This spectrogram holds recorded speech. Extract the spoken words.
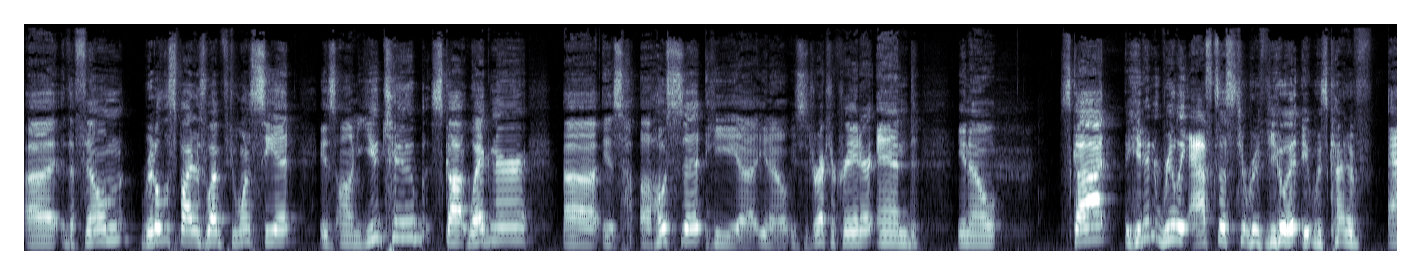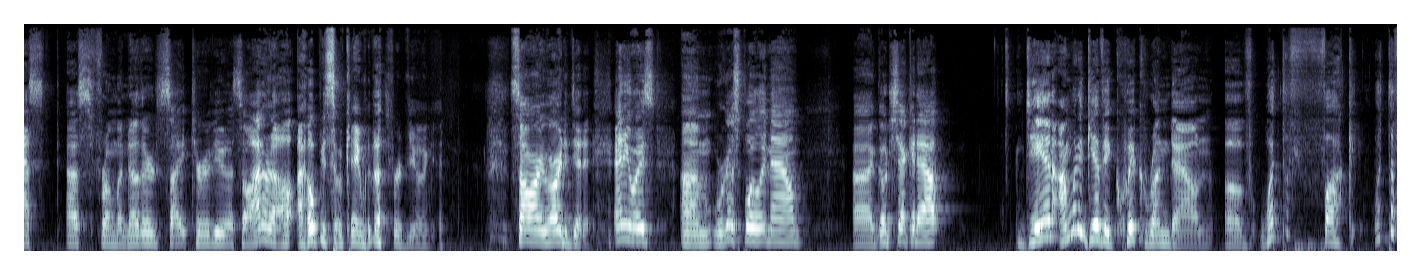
uh, the film riddle the spider's web if you want to see it is on youtube scott wegener uh, is uh, hosts it he uh, you know he's the director creator and you know Scott, he didn't really ask us to review it. It was kind of asked us from another site to review it. So I don't know. I hope he's okay with us reviewing it. Sorry, we already did it. Anyways, um, we're gonna spoil it now. Uh, go check it out. Dan, I'm gonna give a quick rundown of what the fuck, what the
